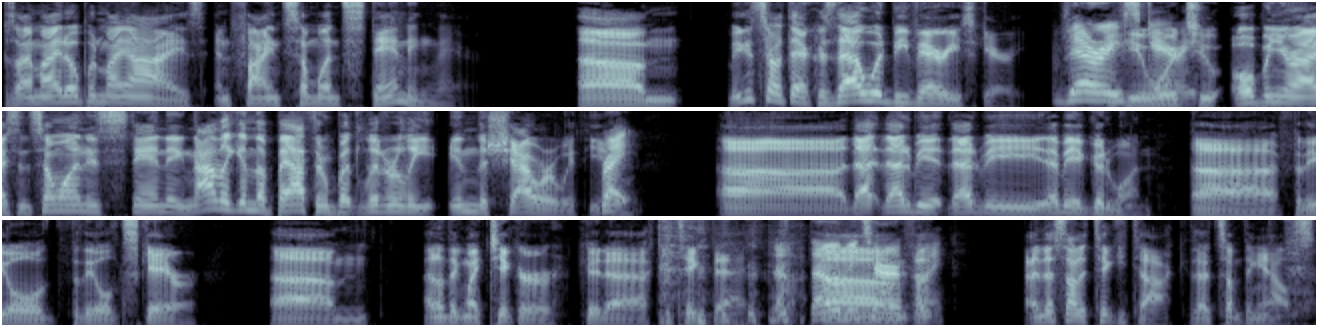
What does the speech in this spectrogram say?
because I might open my eyes and find someone standing there. Um, we can start there because that would be very scary. Very if you scary. were to open your eyes and someone is standing, not like in the bathroom, but literally in the shower with you. Right. Uh, that that'd be that'd be that'd be a good one. Uh, for the old for the old scare. Um, I don't think my ticker could uh could take that. No, that would be Um, terrifying. And that's not a ticky tock. That's something else.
